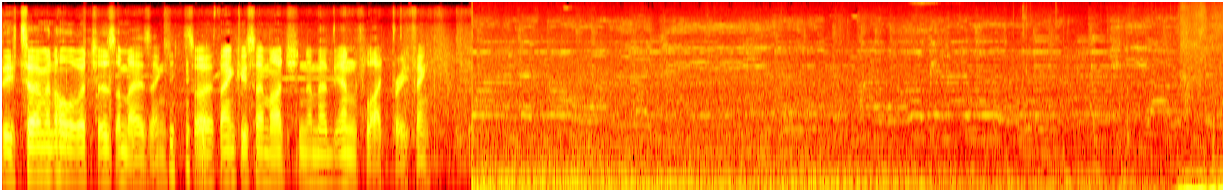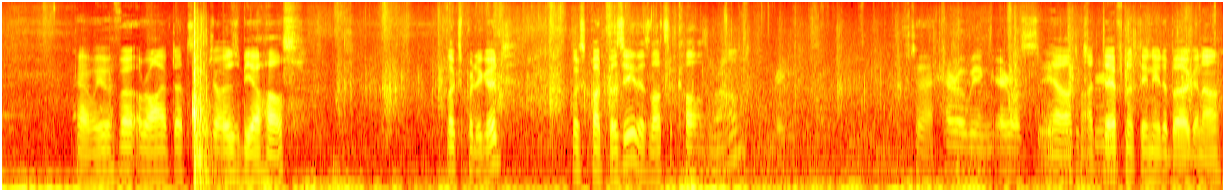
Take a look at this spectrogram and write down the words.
the terminal, which is amazing. so thank you so much, Namibian Flight Briefing. Okay, we've uh, arrived at St. Joe's Beer House. Looks pretty good. Looks quite busy. There's lots of cars around. After a harrowing Eros Yeah, airport I definitely need a burger now.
